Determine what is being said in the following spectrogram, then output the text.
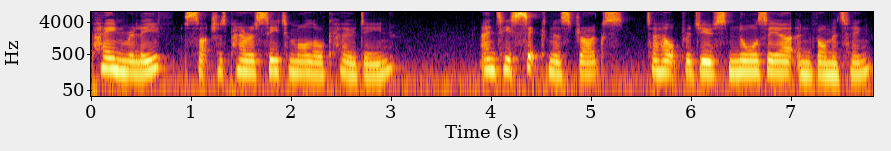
pain relief, such as paracetamol or codeine, anti sickness drugs to help reduce nausea and vomiting,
